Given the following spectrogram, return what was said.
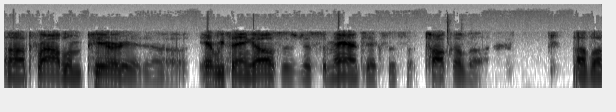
uh, problem. Period. Uh, everything else is just semantics. It's talk of a of a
